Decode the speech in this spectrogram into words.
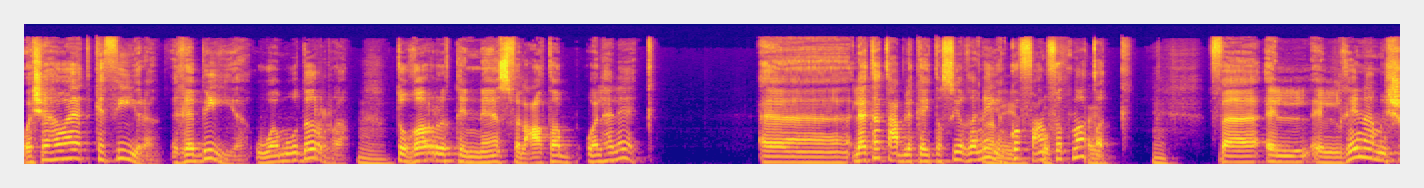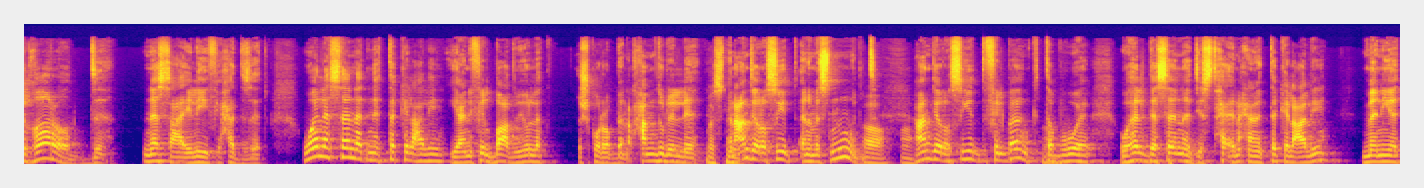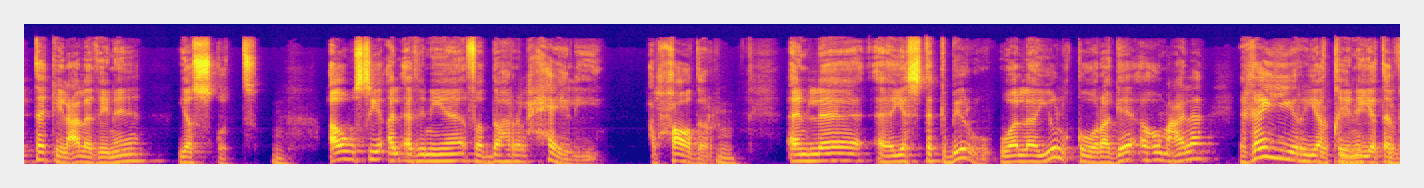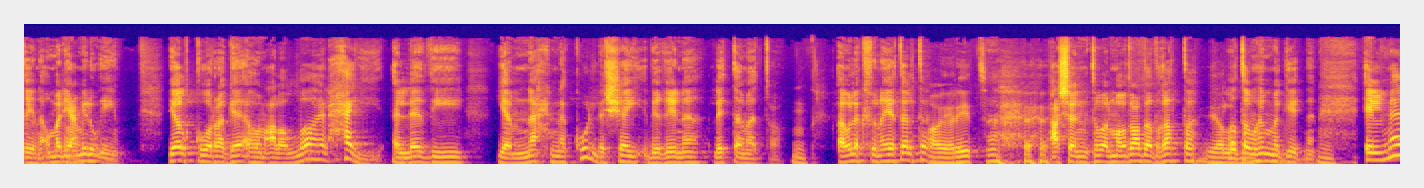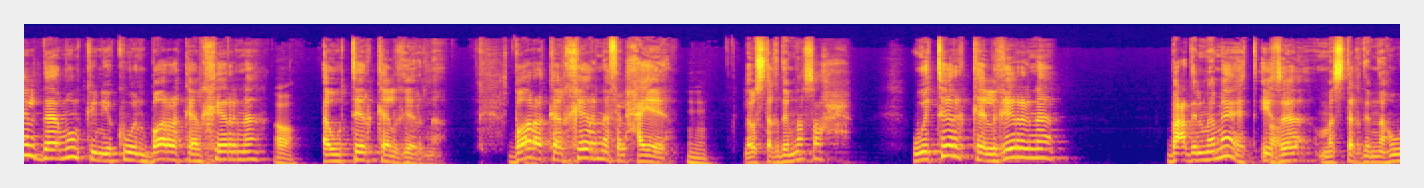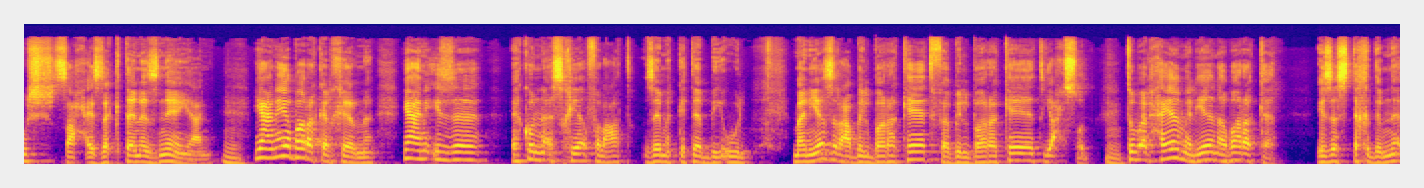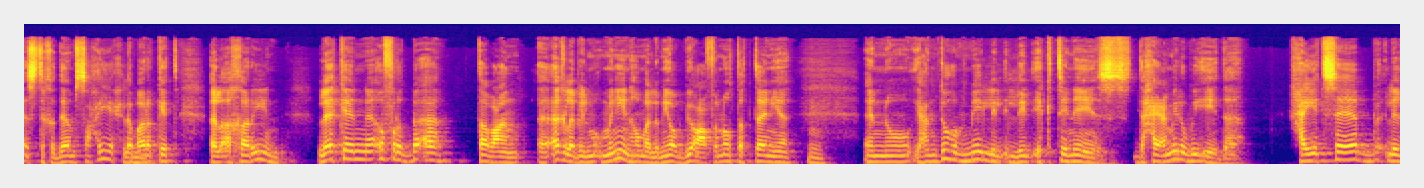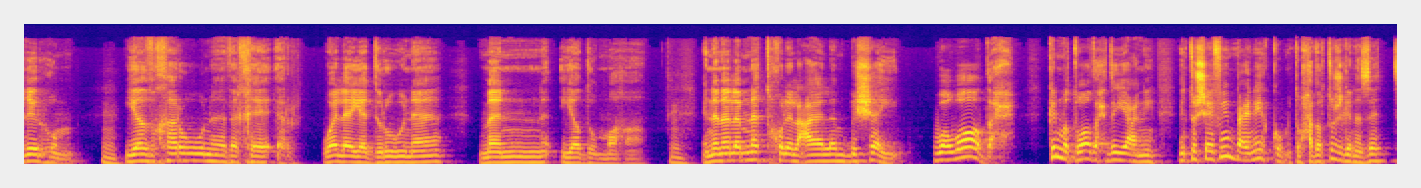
وشهوات كثيرة غبية ومضرة مم. تغرق الناس في العطب والهلاك آه لا تتعب لكي تصير غنيا. غنياً. كف عن كف، فطنتك. فالغنى مش غرض نسعى إليه في حد ذاته ولا سند نتكل عليه. يعني في البعض بيقول لك اشكر ربنا الحمد لله. مسنود. أنا عندي رصيد أنا مسنود. آه آه. عندي رصيد في البنك. طب هو وهل ده سند يستحق إن إحنا نتكل عليه؟ من يتكل على غناه يسقط. مم. أوصي الأغنياء في الظهر الحالي الحاضر. مم. أن لا آه، يستكبروا ولا يلقوا رجاءهم على غير يقينية الغنى. آه. يعملوا إيه؟ يلقوا رجاءهم على الله الحي الذي يمنحنا كل شيء بغنى للتمتع. أقول لك ثنائية ثالثه آه يا ريت. عشان تبقى الموضوع ده اتغطى. بينا. مهمة جدا. مم. المال ده ممكن يكون بركة الخيرنا آه. أو ترك الغيرنا بركة الخيرنا في الحياة. مم. لو استخدمناه صح وترك الغيرنا بعد الممات إذا ما استخدمناهوش صح إذا اكتنزناه يعني. مم. يعني إيه بركة الخيرنا؟ يعني إذا كنا أسخياء في العطاء زي ما الكتاب بيقول من يزرع بالبركات فبالبركات يحصد. مم. تبقى الحياة مليانة بركة. إذا استخدمناه استخدام صحيح لبركة الآخرين. لكن افرض بقى طبعا أغلب المؤمنين هم اللي بيقعوا في النقطة الثانية إنه عندهم ميل لل- للاكتناز. ده هيعملوا بيه إيه ده؟ هيتساب لغيرهم. يذخرون ذخائر ولا يدرون من يضمها. إننا لم ندخل العالم بشيء. وواضح. كلمة واضح دي يعني أنتوا شايفين بعينيكم. أنتوا ما حضرتوش جنازات؟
